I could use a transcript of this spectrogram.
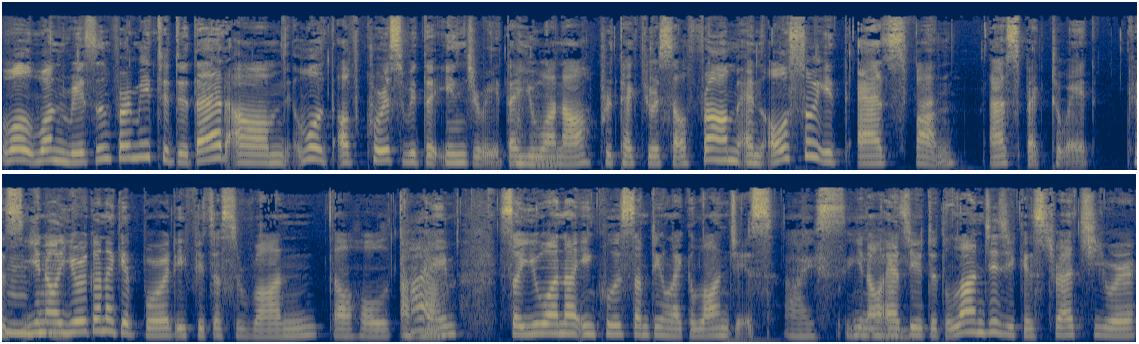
Well, one reason for me to do that, um, well, of course, with the injury that you wanna protect yourself from, and also it adds fun aspect to it. Because you know you're gonna get bored if you just run the whole time. So you wanna include something like lunges. I see. You know, as you do the lunges, you can stretch your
